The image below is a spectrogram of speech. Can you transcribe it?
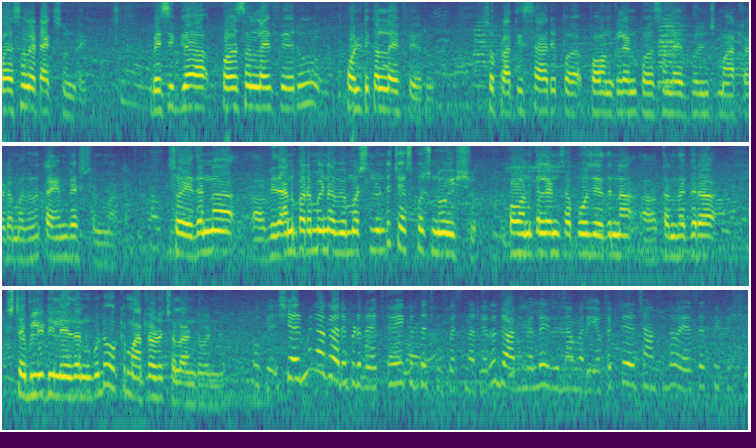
పర్సనల్ అటాక్స్ ఉంటాయి. బేసిక్గా పర్సనల్ లైఫ్ వేరు పొలిటికల్ లైఫ్ వేరు. సో ప్రతిసారి పవన్ కళ్యాణ్ పర్సనల్ లైఫ్ గురించి మాట్లాడడం అదంతా టైం వేస్ట్ అనమాట సో ఏదన్నా విధానపరమైన విమర్శలు ఉంటే చేసుకోవచ్చు no issue Pawan Kalyan suppose ఏదన్నా ఆ, తన దగ్గర స్టెబిలిటీ లేదనుకుంటే ఓకే మాట్లాడవచ్చు అలాంటివన్నీ. ఓకే షర్మిల గారు ఇప్పుడు వ్యతిరేకత చూపిస్తున్నారు కదా దానివల్ల ఏదైనా మరి ఎఫెక్ట్ అయ్యే ఛాన్స్ ఉందా వైఎస్ఆర్సీపీకి?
